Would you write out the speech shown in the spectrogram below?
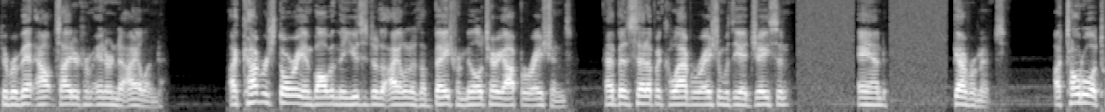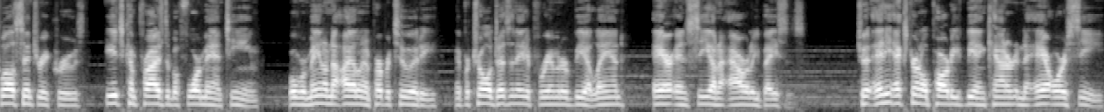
to prevent outsiders from entering the island. A cover story involving the usage of the island as a base for military operations has been set up in collaboration with the adjacent and governments. A total of 12 sentry crews, each comprised of a four-man team, will remain on the island in perpetuity and patrol a designated perimeter via land, air, and sea on an hourly basis. Should any external parties be encountered in the air or sea,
